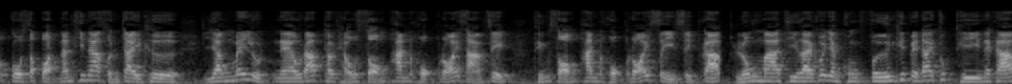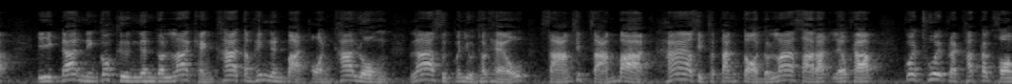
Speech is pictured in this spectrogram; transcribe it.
กโกลสปอตนั้นที่น่าสนใจคือ ยังไม่หลุดแนวรับแถวแถวๆ2,630 ถึง 2,640 ครับ ลงมาทีไรก็ยังคงฟื้นขึ้นไปได้ทุกทีนะครับอีกด้านหนึ่งก็คือเงินดอลลาร์แข็งค่าทำให้เงินบาทอ่อนค่าลง ล่าสุดมาอยู่แถวแถวๆ 33 บาท 50 สตางค์ต่อดอลลาร์สหรัฐแล้วครับ ก็ช่วยประคับประคอง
